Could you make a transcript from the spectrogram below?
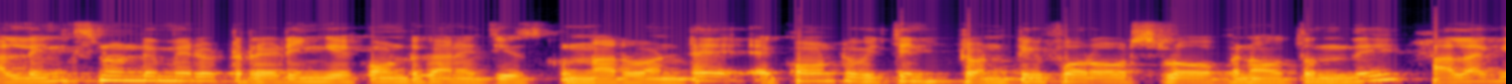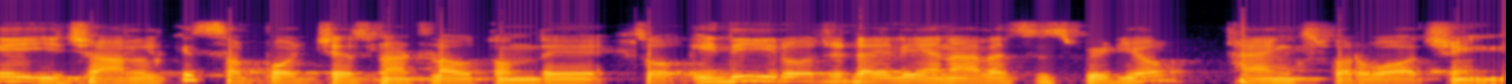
ఆ లింక్స్ నుండి మీరు ట్రేడింగ్ అకౌంట్ కానీ తీసుకున్నారు అంటే account with in twenty four అవర్స్లో ఓపెన్ అవుతుంది. అలాగే ఈ ఛానల్కి సపోర్ట్ చేసినట్లు అవుతుంది. సో ఇది ఈ రోజు daily analysis video thanks for watching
